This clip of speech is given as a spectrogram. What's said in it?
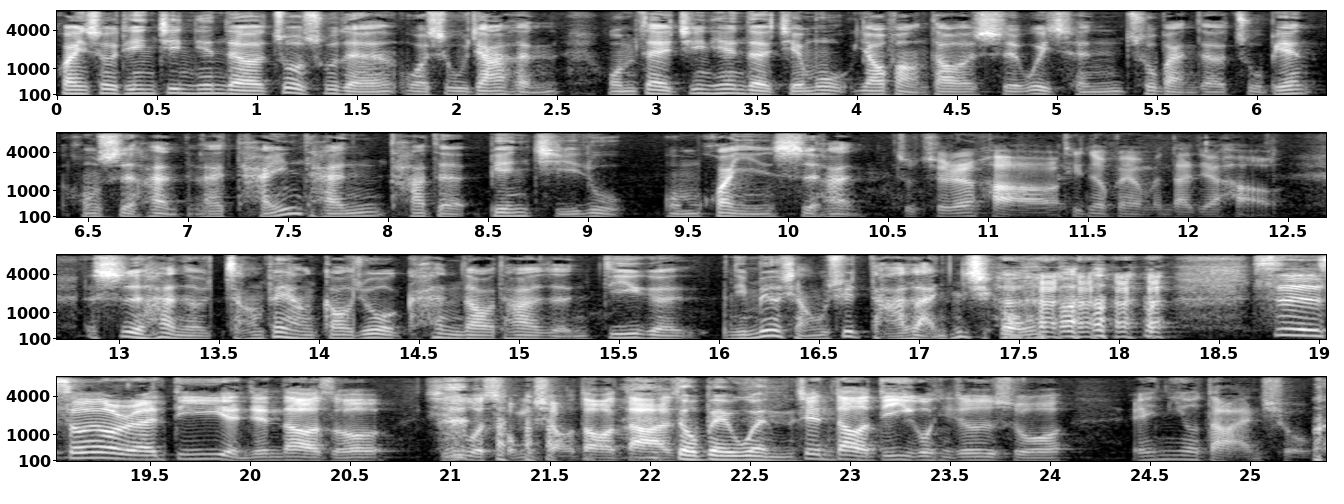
欢迎收听今天的做书人，我是吴家恒。我们在今天的节目邀访到的是未城出版的主编洪世汉，来谈一谈他的编辑路。我们欢迎世汉。主持人好，听众朋友们大家好。世汉呢，长得非常高，如果看到他的人，第一个你没有想过去打篮球吗？是所有人第一眼见到的时候，其实我从小到大 都被问，见到的第一个问题就是说。哎，你有打篮球吗？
